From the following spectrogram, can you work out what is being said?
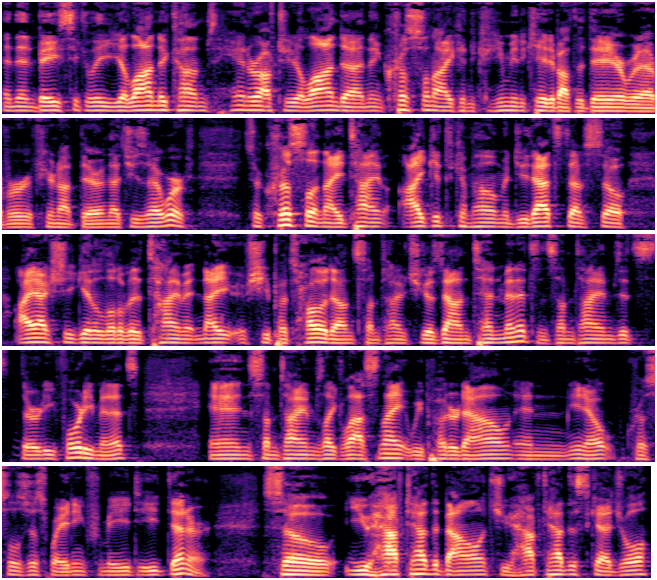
and then basically Yolanda comes, hand her off to Yolanda, and then Crystal and I can communicate about the day or whatever if you're not there, and that's usually how it works. So Crystal at nighttime, I get to come home and do that stuff. So I actually get a little bit of time at night if she puts Harlow down. Sometimes she goes down 10 minutes, and sometimes it's 30, 40 minutes. And sometimes, like last night, we put her down, and you know, Crystal's just waiting for me to eat dinner. So you have to have the balance. You have to have the schedule.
